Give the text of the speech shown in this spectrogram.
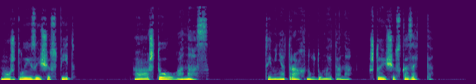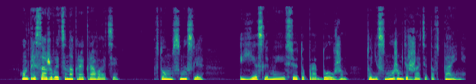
«Может, Луиза еще спит?» «А что о нас?» «Ты меня трахнул», — думает она. «Что еще сказать-то?» Он присаживается на край кровати — в том смысле, если мы все это продолжим, то не сможем держать это в тайне.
